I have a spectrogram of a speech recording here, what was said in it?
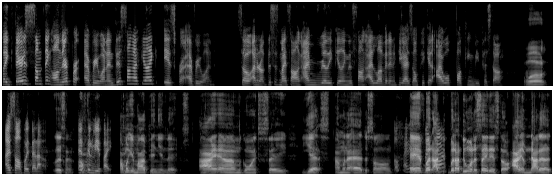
Like there's something on there for everyone, and this song I feel like is for everyone. So I don't know. This is my song. I'm really feeling this song. I love it, and if you guys don't pick it, I will fucking be pissed off. Well, I just want to point that out. listen, It's I'm, gonna be a fight. I'm gonna get my opinion next. I am going to say yes. I'm gonna add the song, Oh, I and but expect I but I do want to say this though. I am not a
